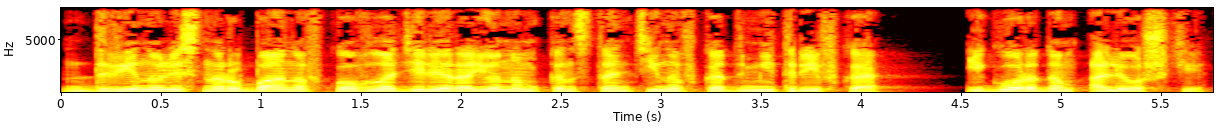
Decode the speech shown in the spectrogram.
Двинулись на Рубановку, овладели районом Константиновка-Дмитриевка и городом Алешки.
